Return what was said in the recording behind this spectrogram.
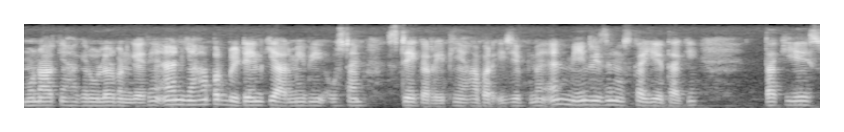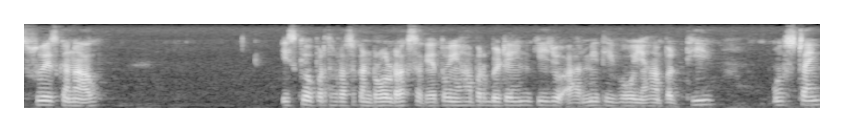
मोनार्क यहाँ के रूलर बन गए थे एंड यहाँ पर ब्रिटेन की आर्मी भी उस टाइम स्टे कर रही थी यहाँ पर इजिप्ट में एंड मेन रीज़न उसका ये था कि ताकि ये सुएज कनाल इसके ऊपर थोड़ा सा कंट्रोल रख सके तो यहाँ पर ब्रिटेन की जो आर्मी थी वो यहाँ पर थी उस टाइम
